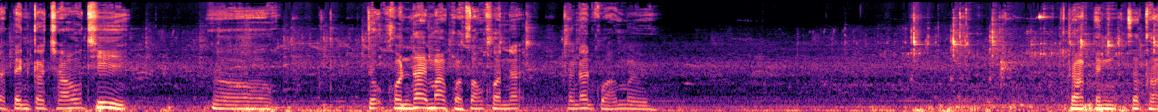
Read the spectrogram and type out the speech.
แต่เป็นกระเช้าที่จุคนได้มากกว่าสองคนนะทางด้านขวามือครับเป็นสถา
